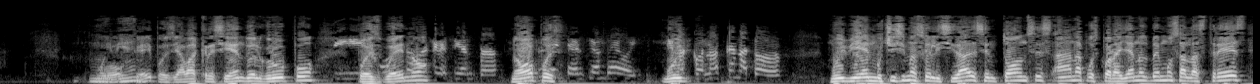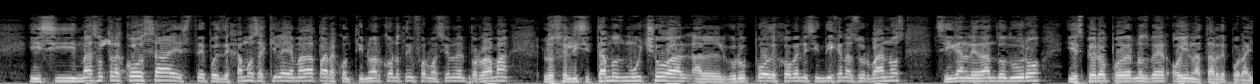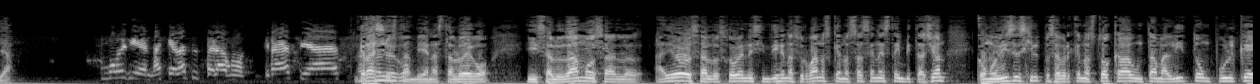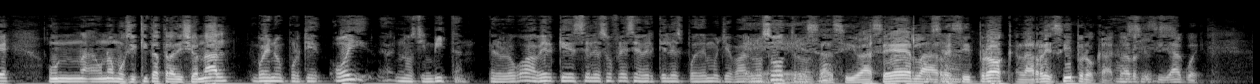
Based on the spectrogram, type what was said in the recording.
Muy bien. Ok, pues ya va creciendo el grupo. pues bueno. Va creciendo. No, pues. La intención de hoy. Muy, que nos conozcan a todos. Muy bien, muchísimas felicidades entonces, Ana, pues por allá nos vemos a las tres y sin más otra cosa, este, pues dejamos aquí la llamada para continuar con otra información en el programa. Los felicitamos mucho al, al grupo de jóvenes indígenas urbanos, síganle dando duro y espero podernos ver hoy en la tarde por allá. Muy bien, aquí las esperamos. Gracias. Gracias también, hasta luego. Y saludamos a los, adiós a los jóvenes indígenas urbanos que nos hacen esta invitación. Como dices, Gil, pues a ver qué nos toca, un tamalito, un pulque, una, una musiquita tradicional. Bueno, porque hoy nos invitan, pero luego a ver qué se les ofrece, a ver qué les podemos llevar nosotros. ¿no? Así va a ser la o sea, recíproca, la recíproca, claro que sí, ya, güey.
